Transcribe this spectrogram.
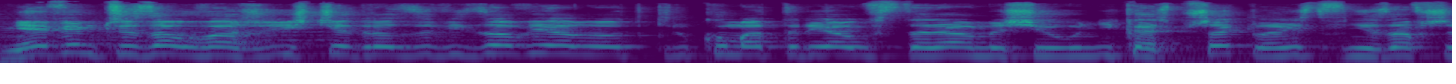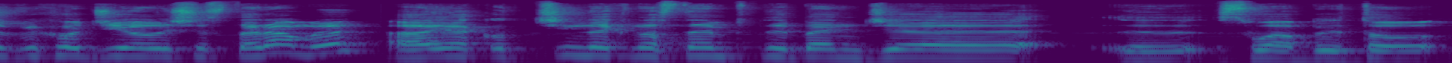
Nie wiem, czy zauważyliście, drodzy widzowie, ale od kilku materiałów staramy się unikać przekleństw. Nie zawsze wychodzi, ale się staramy. A jak odcinek następny będzie y, słaby, to,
